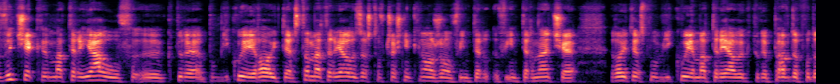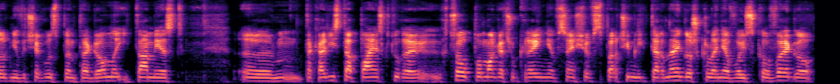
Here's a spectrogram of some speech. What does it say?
Wyciek materiałów materiałów, y, które publikuje Reuters, te materiały zresztą wcześniej krążą w, inter, w internecie. Reuters publikuje materiały, które prawdopodobnie wyciekły z Pentagonu i tam jest um, taka lista państw, które chcą pomagać Ukrainie w sensie wsparcia militarnego, szkolenia wojskowego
